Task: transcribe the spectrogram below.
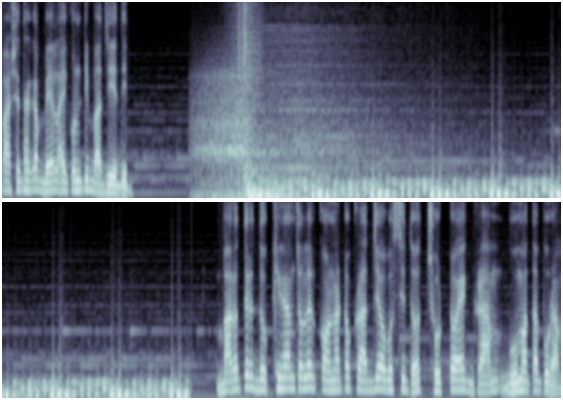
পাশে থাকা বেল আইকনটি বাজিয়ে দিন। ভারতের দক্ষিণাঞ্চলের কর্ণাটক রাজ্যে অবস্থিত ছোট্ট এক গ্রাম গুমাতাপুরাম।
